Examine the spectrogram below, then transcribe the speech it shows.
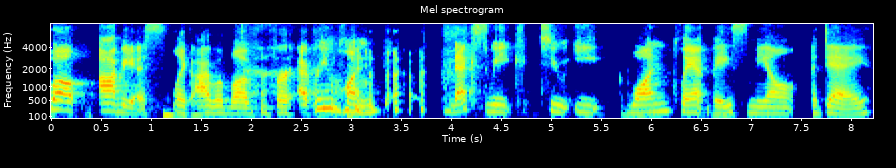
Well, obvious. Like I would love for everyone next week to eat one plant-based meal a day.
